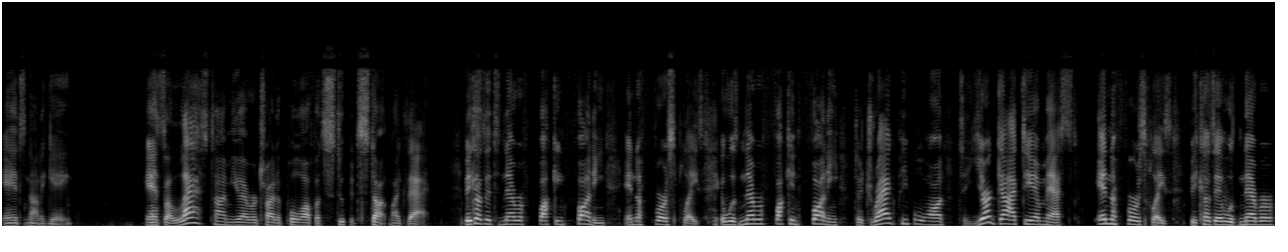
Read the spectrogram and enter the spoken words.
and it's not a game. And it's the last time you ever try to pull off a stupid stunt like that. Because it's never fucking funny in the first place. It was never fucking funny to drag people on to your goddamn mess in the first place because it was never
